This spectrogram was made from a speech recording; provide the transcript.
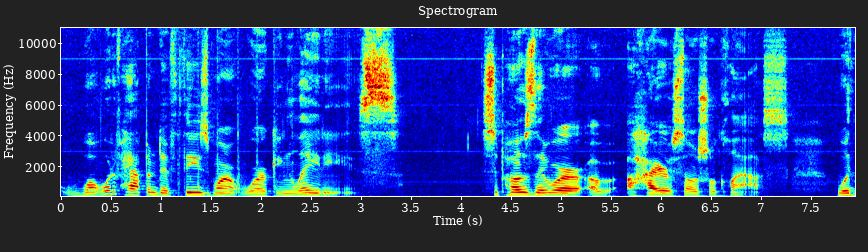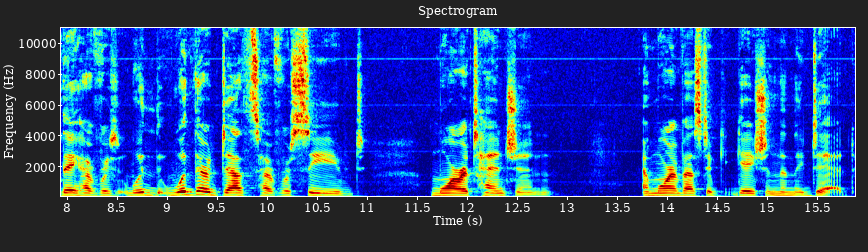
what would have happened if these weren't working ladies? Suppose they were a, a higher social class. Would they have would would their deaths have received more attention and more investigation than they did?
